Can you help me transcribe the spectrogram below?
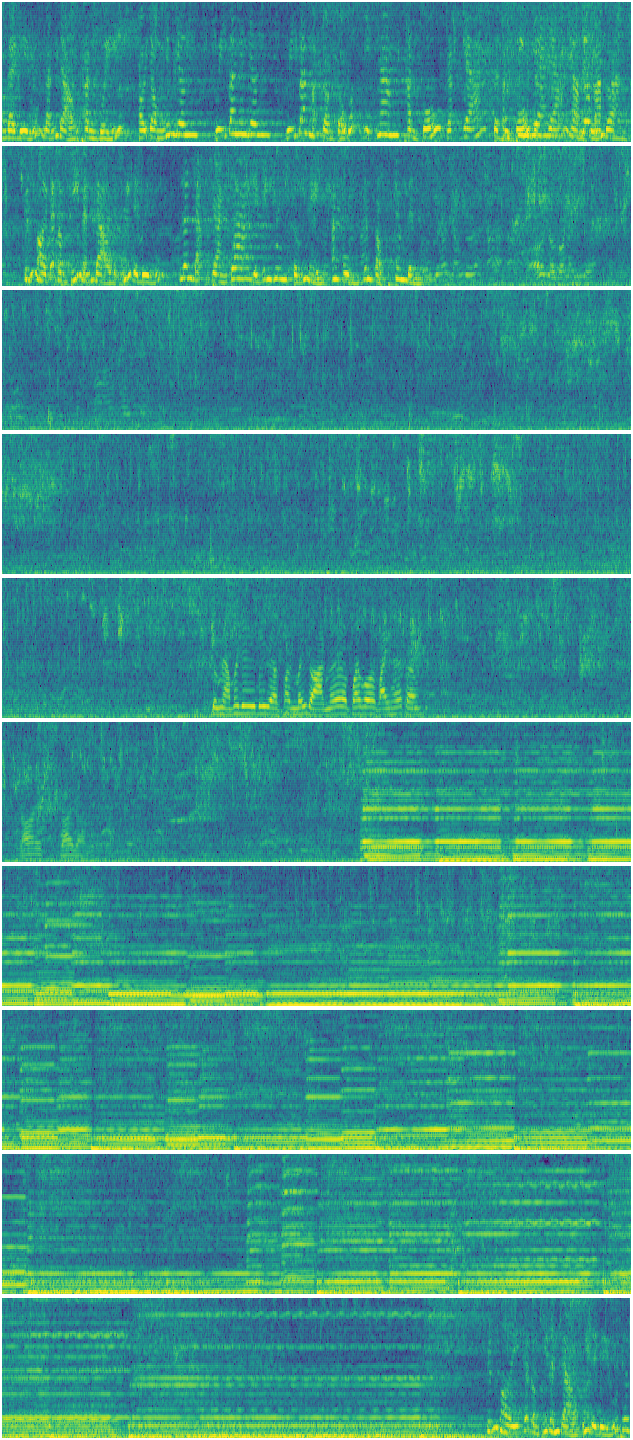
Đại biểu lãnh đạo thành ủy, hội đồng nhân dân, ủy ban nhân dân, ủy ban mặt trận tổ quốc Việt Nam thành phố Rạch Giá, tỉnh Kiên Giang làm trưởng đoàn. Kính mời các đồng chí lãnh đạo, quý đại biểu lên đặt tràng hoa và dân hương tưởng niệm anh hùng dân tộc Trương Đình. Nào mới đi, bây giờ còn mấy đoàn nữa, quay qua quay hết không rồi rồi rồi rồi.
